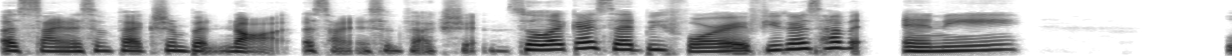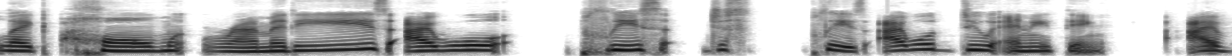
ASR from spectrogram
a sinus infection, but not a sinus infection. So, like I said before, if you guys have any like home remedies, I will please just please i will do anything i've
